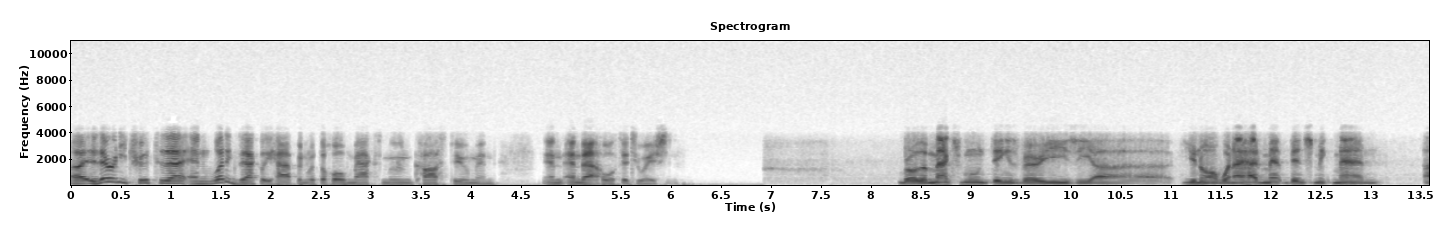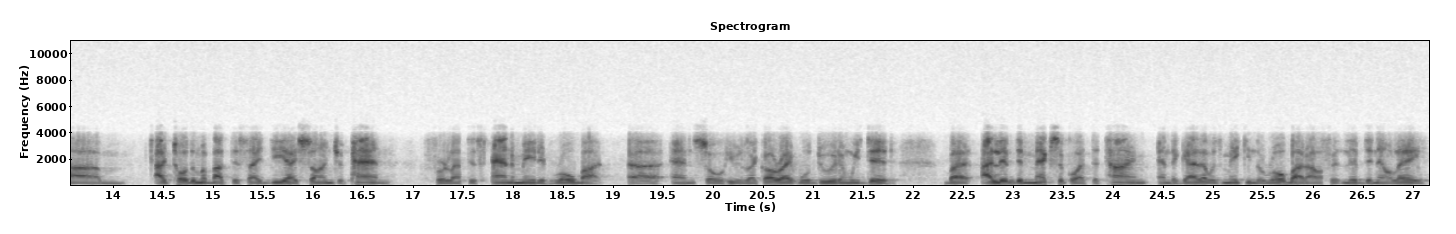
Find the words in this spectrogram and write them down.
Uh, is there any truth to that? And what exactly happened with the whole Max Moon costume and, and, and that whole situation? Bro, the Max Moon thing is very easy. Uh, you know, when I had met Vince McMahon, um, I told him about this idea I saw in Japan for like this animated robot. Uh, and so he was like, all right, we'll do it. And we did. But I lived in Mexico at the time, and the guy that was making the robot outfit lived in LA.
